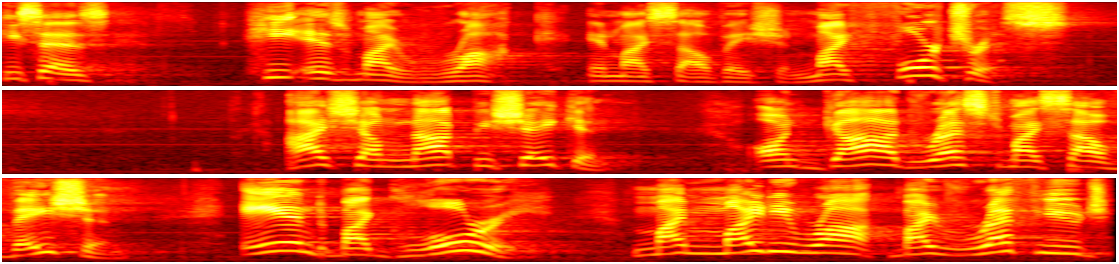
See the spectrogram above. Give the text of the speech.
He says, He is my rock in my salvation, my fortress. I shall not be shaken. On God rest my salvation and my glory. My mighty rock, my refuge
